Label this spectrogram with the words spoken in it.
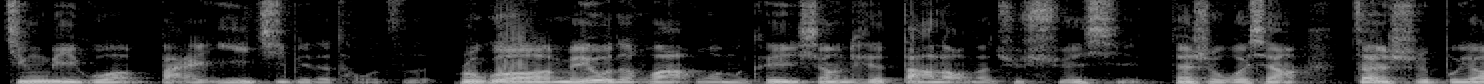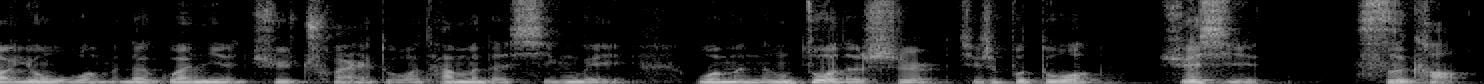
经历过百亿级别的投资？如果没有的话，我们可以向这些大佬呢去学习。但是，我想暂时不要用我们的观念去揣度他们的行为。我们能做的事其实不多：学习、思考、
